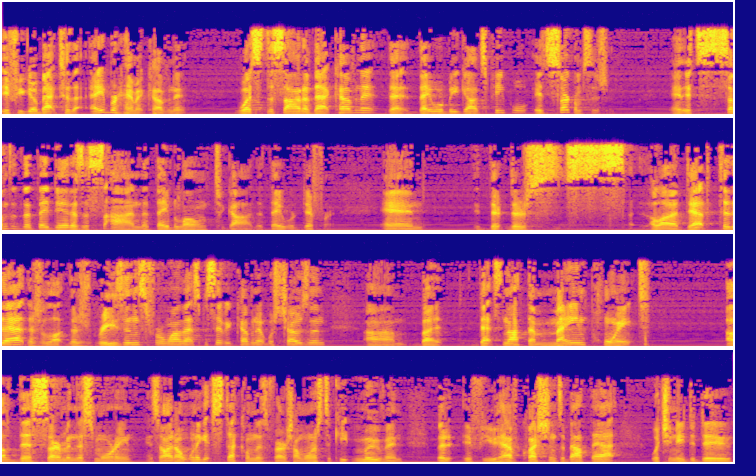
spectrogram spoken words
if you go back to the Abrahamic covenant, What's the sign of that covenant? That they will be God's people? It's circumcision. And it's something that they did as a sign that they belonged to God, that they were different. And there, there's a lot of depth to that. There's a lot. There's reasons for why that specific covenant was chosen, um, but that's not the main point of this sermon this morning. And so I don't want to get stuck on this verse. I want us to keep moving. But if you have questions about that, what you need to do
